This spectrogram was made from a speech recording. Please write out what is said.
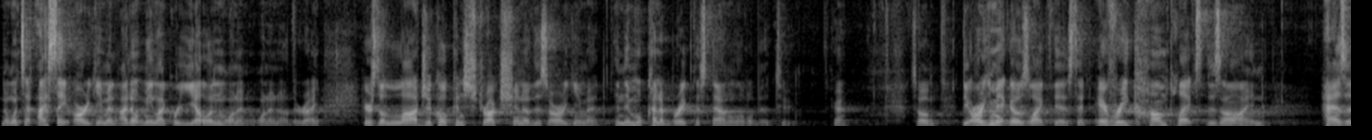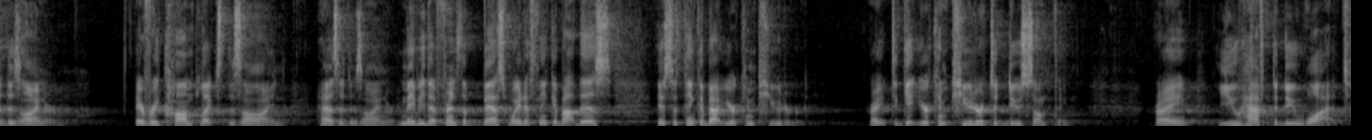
Now, once I say argument, I don't mean like we're yelling one at one another, right? Here's the logical construction of this argument, and then we'll kind of break this down a little bit too. Okay? So the argument goes like this that every complex design has a designer. Every complex design has a designer. Maybe the friends, the best way to think about this is to think about your computer, right? To get your computer to do something, right? You have to do what?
